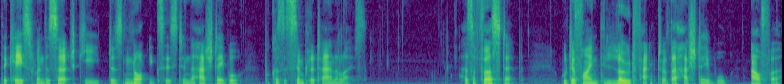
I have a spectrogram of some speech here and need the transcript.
the case when the search key does not exist in the hash table because it's simpler to analyze. As a first step, we'll define the load factor of the hash table, alpha,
